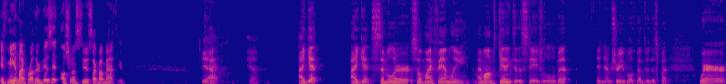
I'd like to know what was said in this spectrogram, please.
if me and my brother visit, all she wants to do is talk about Matthew. Yeah. Yeah. I get I get similar. So my family, my mom's getting to the stage a little bit, and I'm sure you've both been through this, but where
